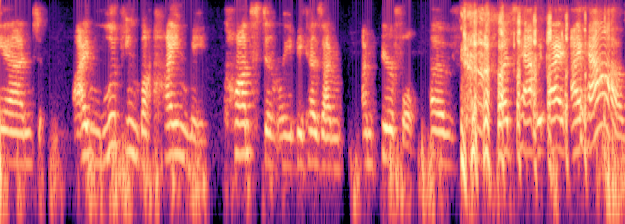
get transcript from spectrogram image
and I'm looking behind me constantly because I'm I'm fearful of what's happening. I, I have.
